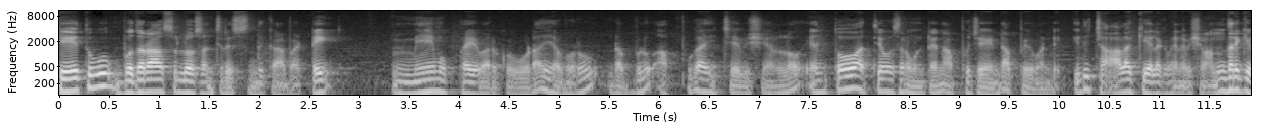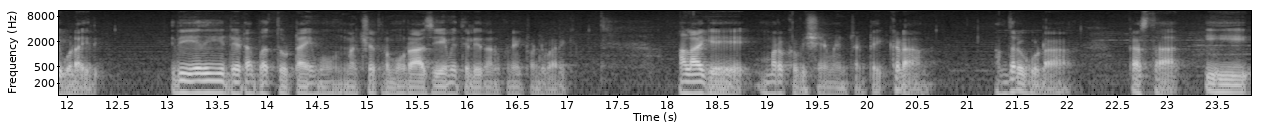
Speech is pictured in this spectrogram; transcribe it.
కేతువు బుధరాశుల్లో సంచరిస్తుంది కాబట్టి మే ముప్పై వరకు కూడా ఎవరు డబ్బులు అప్పుగా ఇచ్చే విషయంలో ఎంతో అత్యవసరం ఉంటేనే అప్పు చేయండి అప్పు ఇవ్వండి. ఇది చాలా కీలకమైన విషయం. అందరికీ కూడా ఇది. ఇది ఏది? డేట్ ఆఫ్ బర్త్ టైము నక్షత్రము రాశి ఏమీ తెలియదు అనుకునేటువంటి వారికి. అలాగే మరొక విషయం ఏంటంటే ఇక్కడ అందరూ కూడా కాస్త ఈ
